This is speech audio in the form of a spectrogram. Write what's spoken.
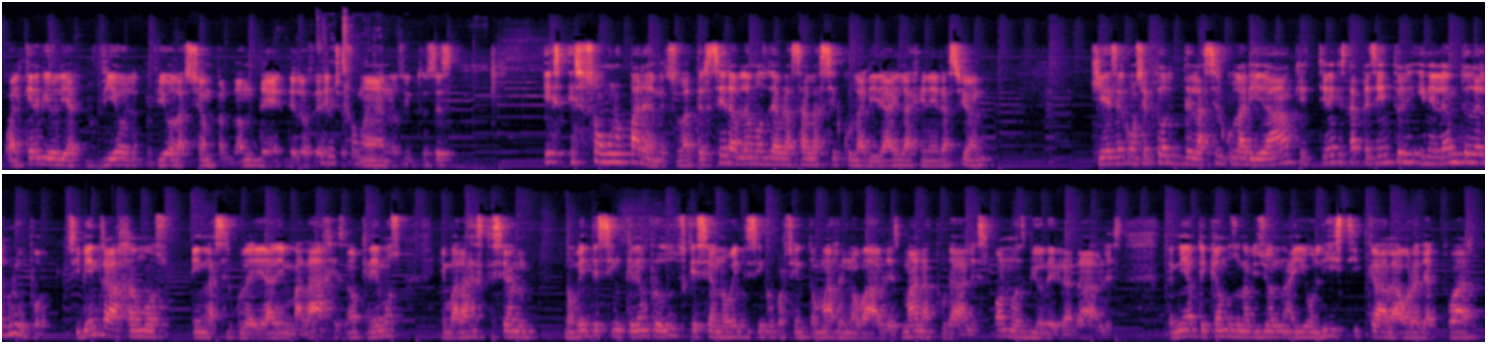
cualquier violación perdón, de, los derechos humanos. Entonces, esos son unos parámetros. La tercera hablamos de abrazar la circularidad y la generación, que es el concepto de la circularidad que tiene que estar presente en el ámbito del grupo. Si bien trabajamos en la circularidad de embalajes, ¿no? queremos embalajes que sean 95, queremos productos que sean 95% más renovables, más naturales, formas biodegradables, también aplicamos una visión ahí holística a la hora de actuar,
